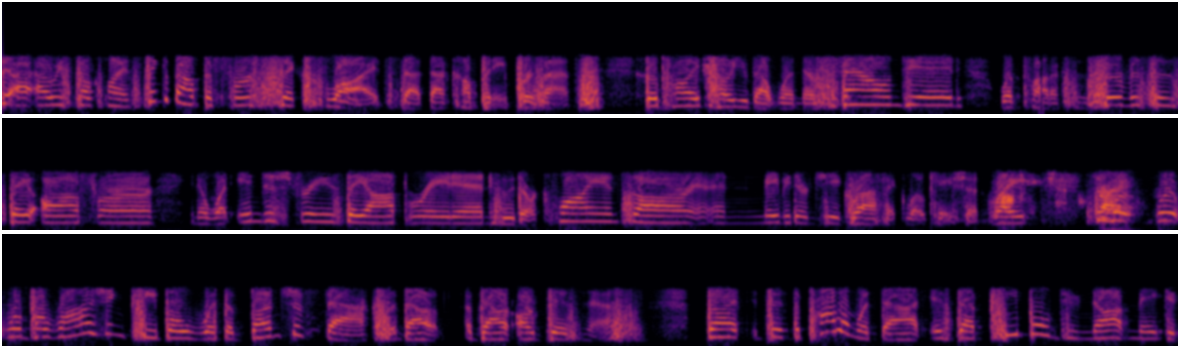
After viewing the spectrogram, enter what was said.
I always tell clients, think about the first six slides that that company presents. They'll probably tell you about when they're founded, what products and services they offer, you know, what industries they operate in, who their clients are, and maybe their geographic location, right? So Right. we're, we're, we're barraging people with a bunch of facts about about our business. But the, the problem with that is that people do not make a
